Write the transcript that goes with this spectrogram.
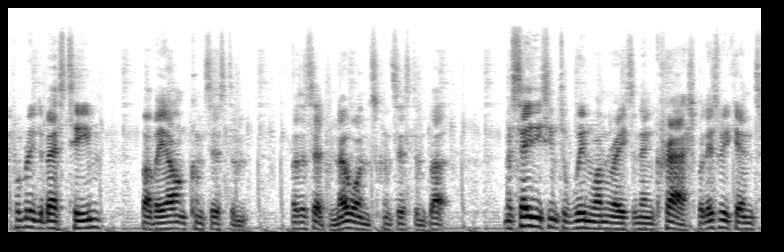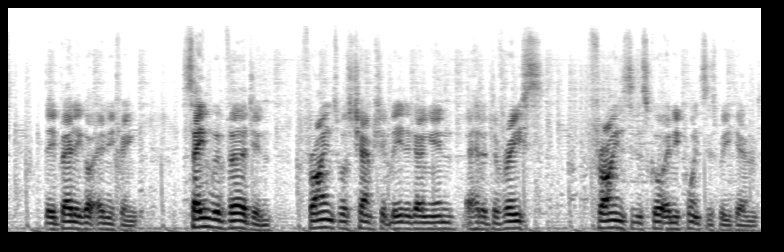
probably the best team, but they aren't consistent. As I said, no one's consistent, but Mercedes seemed to win one race and then crash, but this weekend, they barely got anything. Same with Virgin. Frijns was championship leader going in ahead of De Vries. Frijns didn't score any points this weekend.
